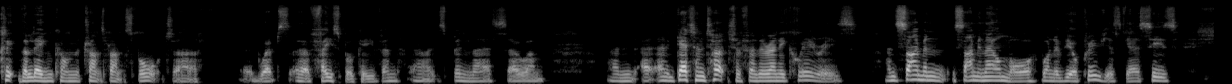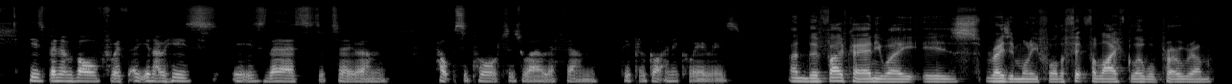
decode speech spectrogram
click the link on the transplant sport uh, web uh, facebook even. Uh, it's been there. So um and and get in touch if there are any queries. And simon simon elmore one of your previous guests he's he's been involved with you know he's he's there to, to um, help support as well if um, people have got any queries And the 5K anyway is raising money for the Fit for Life global program.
